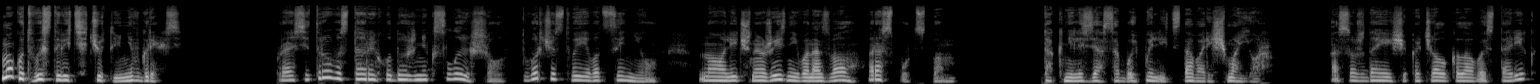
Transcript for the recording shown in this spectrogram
Могут выставить чуть ли не в грязь». Про Сетрова старый художник слышал, творчество его ценил, но личную жизнь его назвал распутством. «Так нельзя собой пылить, товарищ майор», — осуждающий качал головой старик,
